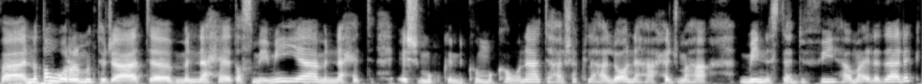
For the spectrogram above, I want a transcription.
فنطور المنتجات من ناحية تصميمية من ناحية إيش ممكن يكون مكوناتها شكلها لونها حجمها مين نستهدف فيها وما إلى ذلك.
